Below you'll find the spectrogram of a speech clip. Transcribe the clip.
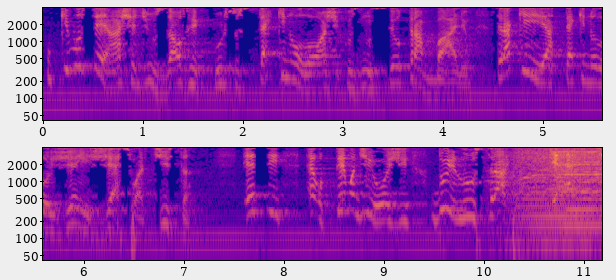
O que você acha de usar os recursos tecnológicos no seu trabalho? Será que a tecnologia engessa o artista? Esse é o tema de hoje do Ilustra Cast.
